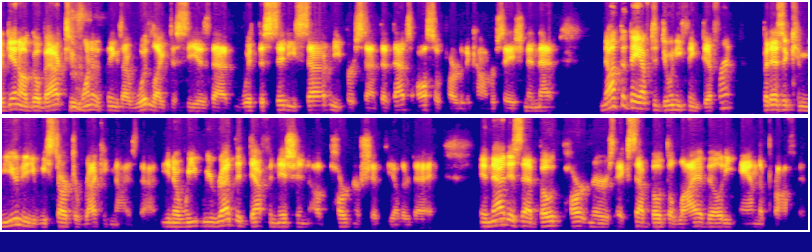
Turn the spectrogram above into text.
again, I'll go back to hmm. one of the things I would like to see is that with the city 70%, that that's also part of the conversation and that not that they have to do anything different, but as a community we start to recognize that. You know we we read the definition of partnership the other day and that is that both partners accept both the liability and the profit.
